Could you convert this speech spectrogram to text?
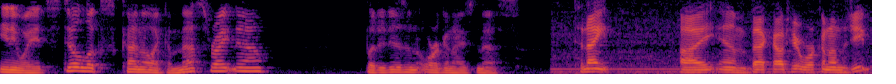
anyway, it still looks kind of like a mess right now, but it is an organized mess. Tonight, I am back out here working on the Jeep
